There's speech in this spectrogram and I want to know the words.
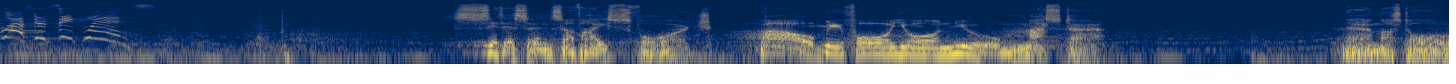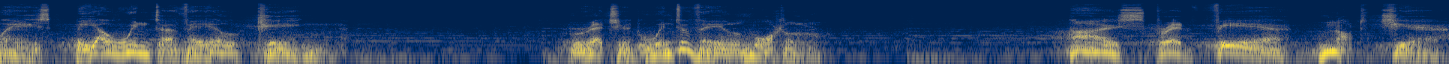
Blaster sequence! Citizens of Iceforge, bow before your new master. There must always be a Winter Veil king. Wretched Winter Veil mortal. I spread fear, not cheer.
